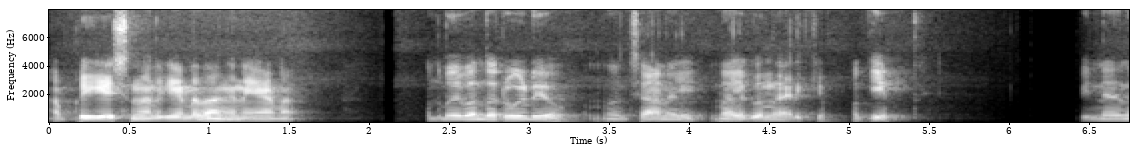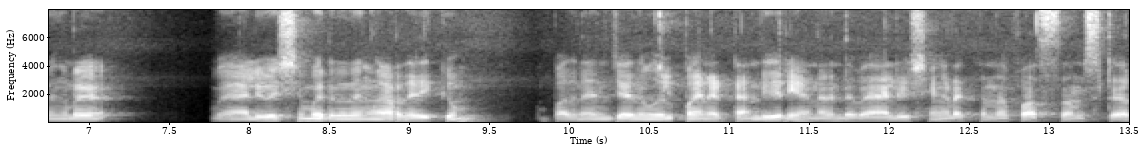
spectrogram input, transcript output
അപ്ലിക്കേഷൻ നൽകേണ്ടത് അങ്ങനെയാണ്. അതുമായി ബന്ധപ്പെട്ട വീഡിയോ ചാനൽ നൽകുന്നതായിരിക്കും. ഓക്കെ പിന്നെ നിങ്ങളുടെ വാല്യുവേഷൻ വരുന്നത് നിങ്ങൾ അറിഞ്ഞിരിക്കും. പതിനഞ്ചാം മുതൽ പതിനെട്ടാം തീയതി വരെയാണ് അതിന്റെ വാല്യുവേഷൻ കിടക്കുന്നത് first semester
